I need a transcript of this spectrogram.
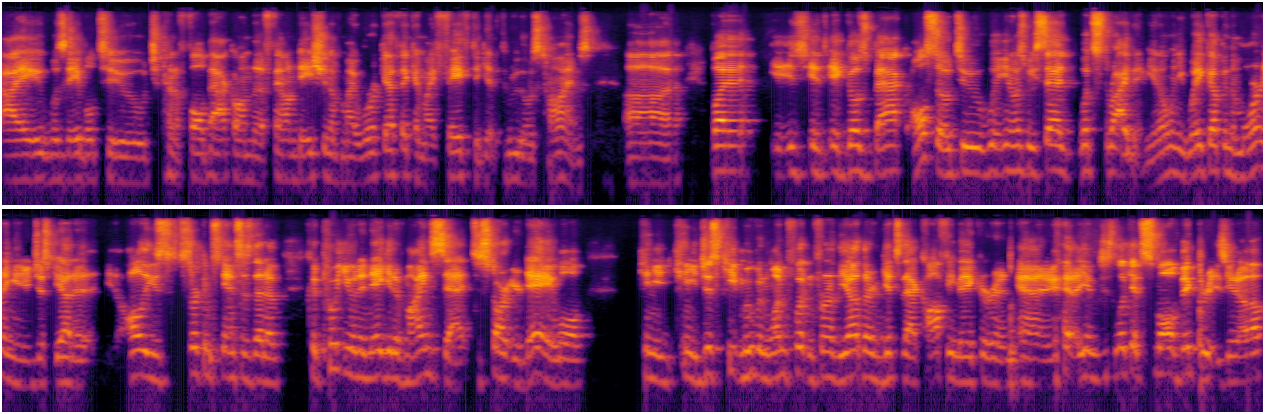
I was able to to kind of fall back on the foundation of my work ethic and my faith to get through those times. Uh, but it, it, it, goes back also to you know as we said, what's thriving? You know, when you wake up in the morning and you just you had a, all these circumstances that have could put you in a negative mindset to start your day. Well, can you can you just keep moving one foot in front of the other and get to that coffee maker and, and know, just look at small victories you know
